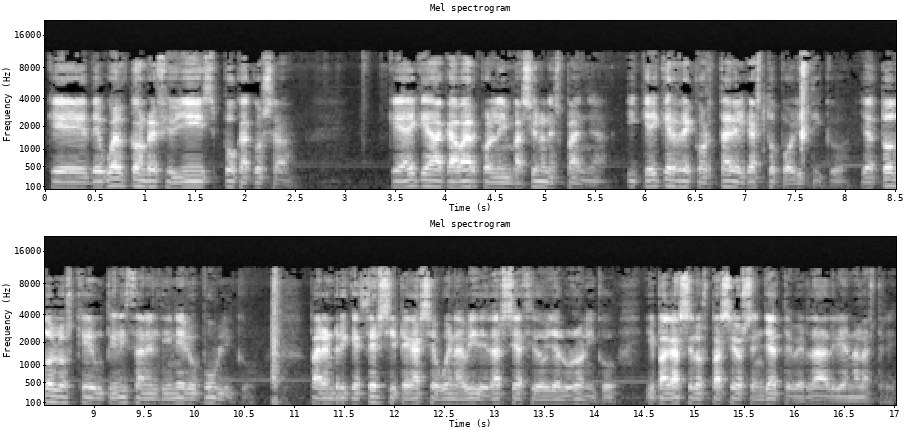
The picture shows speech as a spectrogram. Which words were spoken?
que de Welcome Refugees poca cosa, que hay que acabar con la invasión en España y que hay que recortar el gasto político y a todos los que utilizan el dinero público para enriquecerse y pegarse buena vida y darse ácido hialurónico y pagarse los paseos en yate, ¿verdad, Adriana Lastre?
